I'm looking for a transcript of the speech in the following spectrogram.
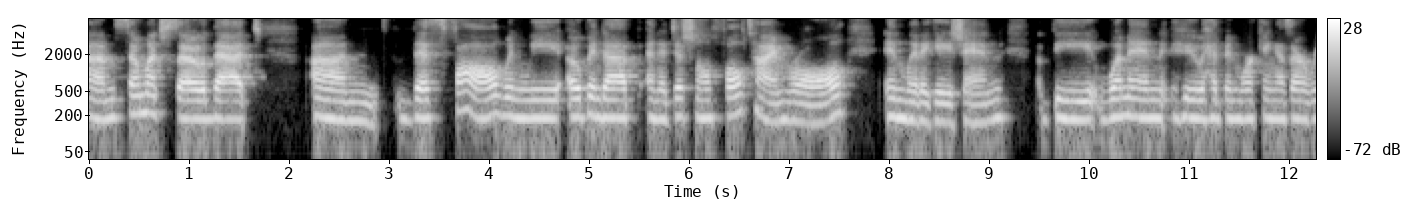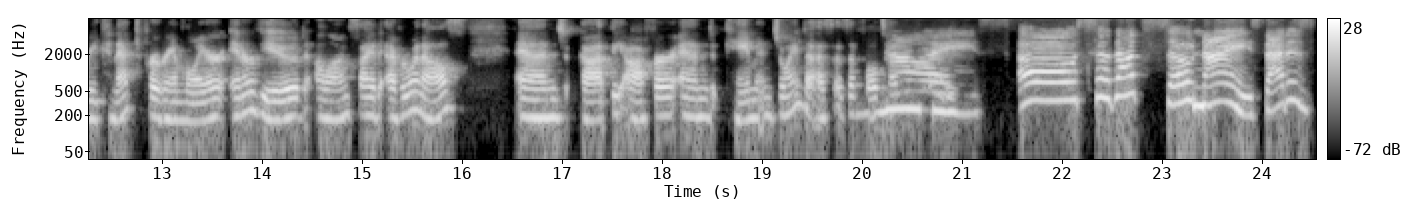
um, so much so that um, this fall when we opened up an additional full-time role in litigation the woman who had been working as our reconnect program lawyer interviewed alongside everyone else and got the offer and came and joined us as a full time. Nice. Oh, so that's so nice. That is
